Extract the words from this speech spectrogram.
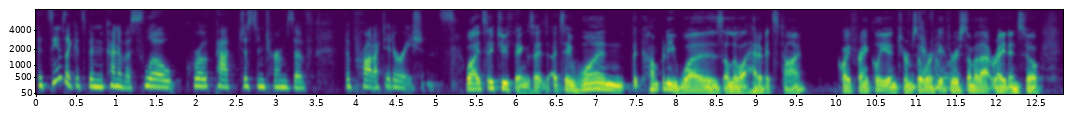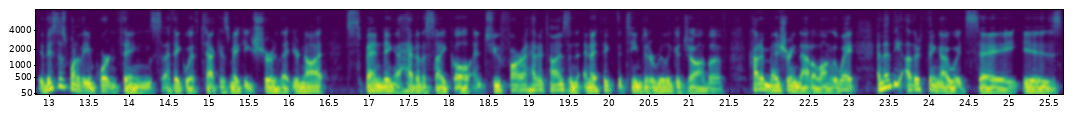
it seems like it's been kind of a slow growth path just in terms of the product iterations Well, I'd say two things. I'd, I'd say one, the company was a little ahead of its time, quite frankly, in terms of working through was. some of that, right? And so this is one of the important things I think with tech is making sure that you're not spending ahead of the cycle and too far ahead of times. And, and I think the team did a really good job of kind of measuring that along the way. And then the other thing I would say is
